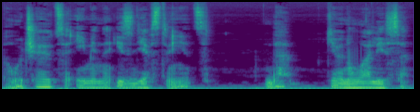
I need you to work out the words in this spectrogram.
получаются именно из девственниц?» «Да», — кивнула Алиса.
